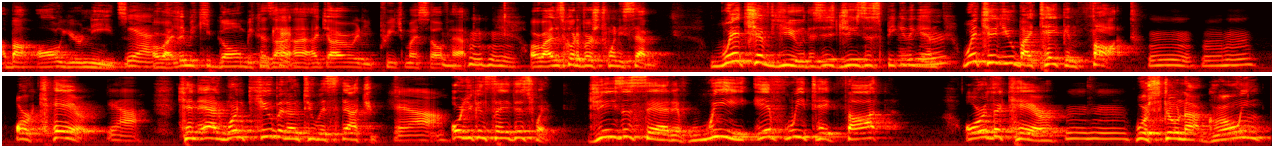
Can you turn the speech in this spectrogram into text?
about all your needs. Yes. All right, let me keep going because Okay. I, I, I already preached myself happy. all right, let's go to verse 27. Which of you, this is Jesus speaking Mm-hmm. again, which of you by taking thought mm-hmm. or care yeah can add one cubit unto his statue? yeah Or you can say it this way Jesus said, if we, if we take thought or the care, Mm-hmm. we're still not growing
